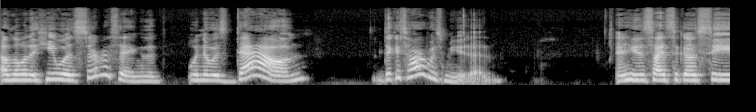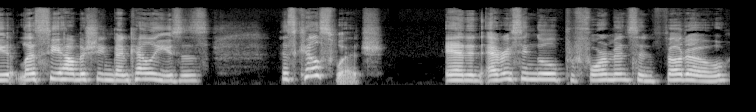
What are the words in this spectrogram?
on the one that he was servicing, the, when it was down, the guitar was muted. And he decides to go see let's see how machine gun kelly uses his kill switch. And in every single performance and photo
